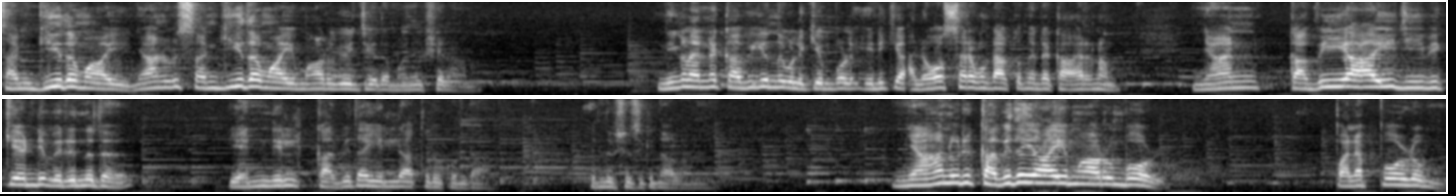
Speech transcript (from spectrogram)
സംഗീതമായി ഞാനൊരു സംഗീതമായി മാറുകയും ചെയ്ത മനുഷ്യനാണ് നിങ്ങൾ എന്നെ കവി എന്ന് വിളിക്കുമ്പോൾ എനിക്ക് അലോസരമുണ്ടാക്കുന്നതിന്റെ കാരണം ഞാൻ കവിയായി ജീവിക്കേണ്ടി വരുന്നത് എന്നിൽ കവിതയില്ലാത്തത് കൊണ്ടാണ് എന്ന് വിശ്വസിക്കുന്ന ആളാണ്. ഞാനൊരു കവിതയായി മാറുമ്പോൾ പലപ്പോഴും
